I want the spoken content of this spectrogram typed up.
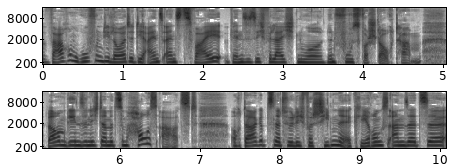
Warum rufen die Leute die 112, wenn sie sich vielleicht nur einen Fuß verstaucht haben? Warum gehen sie nicht damit zum Hausarzt? Auch da gibt es natürlich verschiedene Erklärungsansätze.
